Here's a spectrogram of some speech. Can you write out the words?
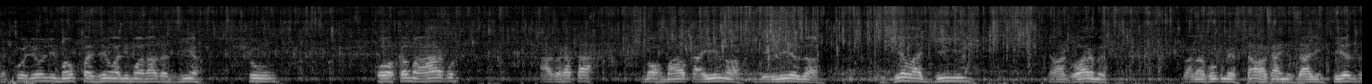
já colheu um limão fazer uma limonadazinha show. Colocamos a água. A água já tá normal caindo, ó. Beleza. Geladinha. Então agora, meu filho, agora nós vamos começar a organizar a limpeza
